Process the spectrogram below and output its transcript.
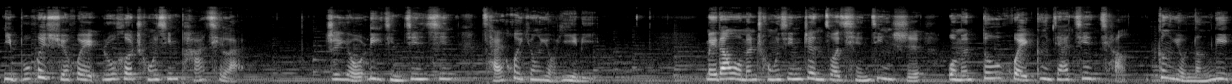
你不会学会如何重新爬起来。只有历尽艰辛，才会拥有毅力。每当我们重新振作前进时，我们都会更加坚强，更有能力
